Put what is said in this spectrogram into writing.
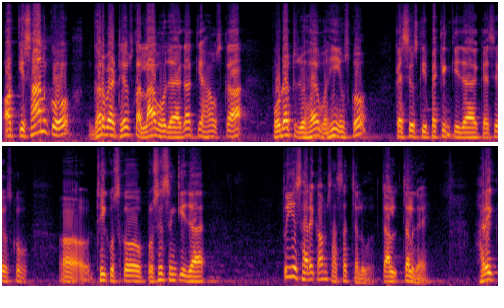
और किसान को घर बैठे उसका लाभ हो जाएगा कि हाँ उसका प्रोडक्ट जो है वहीं उसको कैसे उसकी पैकिंग की जाए, कैसे उसको ठीक उसको प्रोसेसिंग की जाए। तो ये सारे काम साथ साथ चलू चल चल गए। हर एक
